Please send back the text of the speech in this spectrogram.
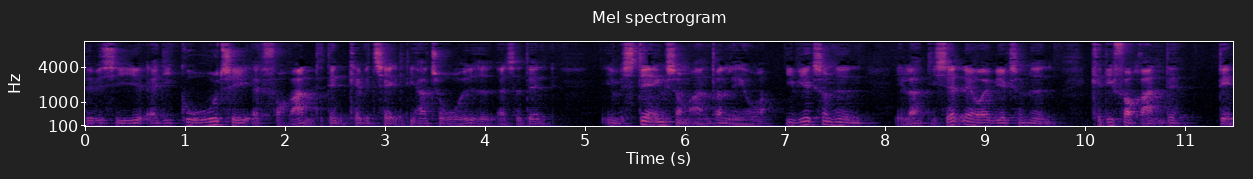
Det vil sige, at de er gode til at forrente den kapital, de har til rådighed, altså den investering, som andre laver i virksomheden, eller de selv laver i virksomheden, kan de forrente den.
